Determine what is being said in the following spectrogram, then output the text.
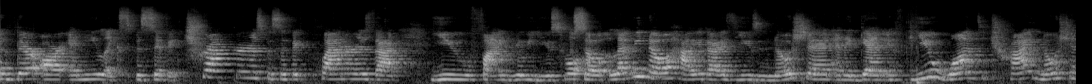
if there are any like specific trackers, specific planners that you find really useful. So let me know how you guys use Notion. And again, if you want to try Notion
